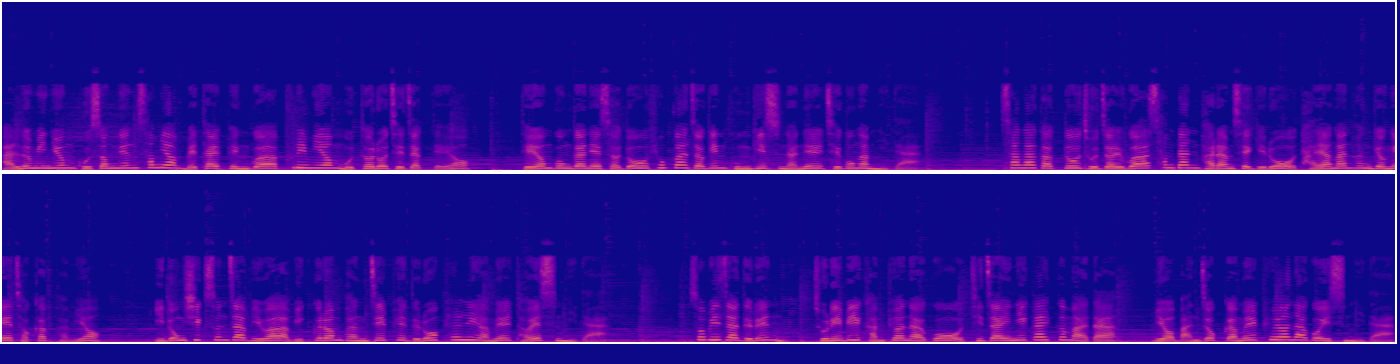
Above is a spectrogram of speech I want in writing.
알루미늄 고성능 섬엽 메탈 팬과 프리미엄 모터로 제작되어 대형 공간에서도 효과적인 공기순환을 제공합니다. 상하 각도 조절과 3단 바람 세기로 다양한 환경에 적합하며 이동식 손잡이와 미끄럼 방지 패드로 편리함을 더했습니다. 소비자들은 조립이 간편하고 디자인이 깔끔하다며 만족감을 표현하고 있습니다.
